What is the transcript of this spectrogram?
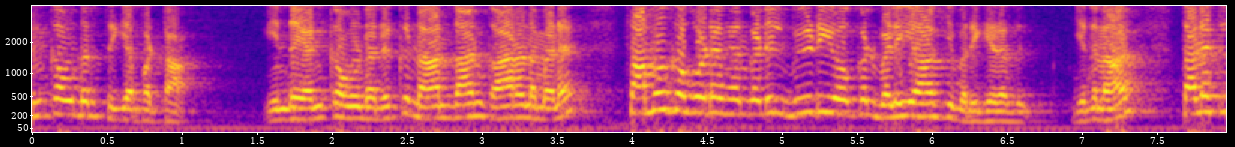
என்கவுண்டர் செய்யப்பட்டார் இந்த என்கவுண்டருக்கு நான் தான் காரணம் என சமூக ஊடகங்களில் வீடியோக்கள் வெளியாகி வருகிறது. இதனால் தனக்கு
